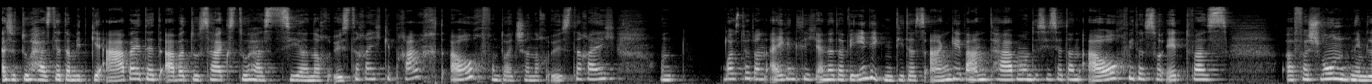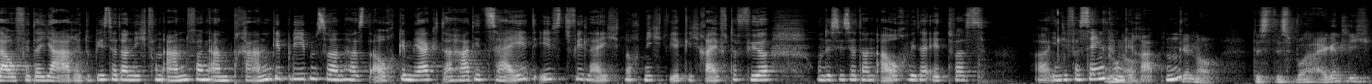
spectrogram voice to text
also du hast ja damit gearbeitet, aber du sagst, du hast sie ja nach Österreich gebracht, auch von Deutschland nach Österreich und warst ja dann eigentlich einer der wenigen, die das angewandt haben und es ist ja dann auch wieder so etwas, verschwunden im Laufe der Jahre. Du bist ja dann nicht von Anfang an dran geblieben, sondern hast auch gemerkt, aha, die Zeit ist vielleicht noch nicht wirklich reif dafür und es ist ja dann auch wieder etwas äh, in die Versenkung genau, geraten. Genau. Das, das war eigentlich,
